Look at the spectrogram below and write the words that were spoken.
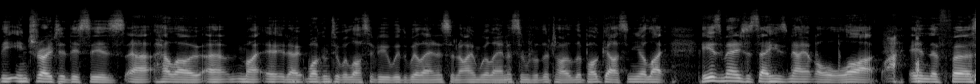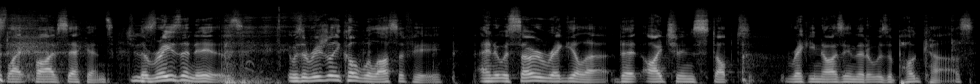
the intro to this is uh, "Hello, uh, my, uh, you know, welcome to Wilosophy with Wil Anderson. I'm Wil Anderson from the title of the podcast." And you're like, he has managed to say his name a lot in the first like five seconds. the reason is, it was originally called Wilosophy, and it was so regular that iTunes stopped recognizing that it was a podcast.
